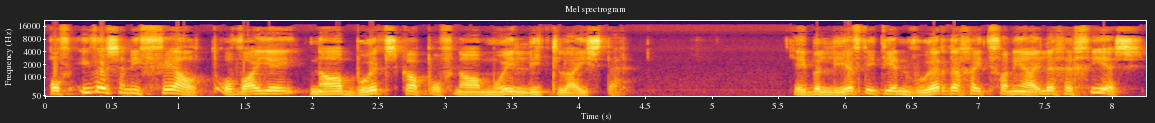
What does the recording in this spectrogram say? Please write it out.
of iewers in die veld of waar jy na 'n boodskap of na 'n mooi lied luister. Jy beleef die teenwoordigheid van die Heilige Gees.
